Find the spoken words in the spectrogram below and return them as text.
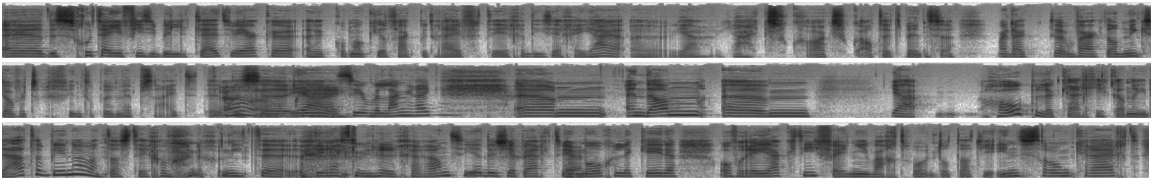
Uh, dus goed aan je visibiliteit werken. Ik kom ook heel vaak bedrijven tegen die zeggen: Ja, ja, ja ik, zoek, ik zoek altijd mensen. Maar daar, waar ik dan niks over terugvind op een website. Oh, dus okay. ja, zeer belangrijk. Um, en dan. Um, ja, hopelijk krijg je kandidaten binnen, want dat is tegenwoordig niet uh, direct meer een garantie. Dus je hebt eigenlijk twee ja. mogelijkheden. Of reactief en je wacht gewoon totdat je instroom krijgt.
